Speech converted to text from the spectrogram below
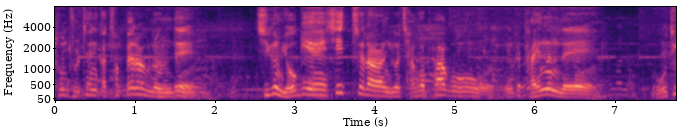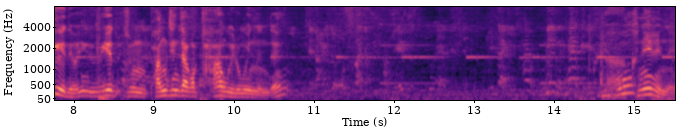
돈 줄 테니까 차 빼라 그러는데 지금 여기에 시트랑 이거 작업하고 이렇게 다 했는데 이거 어떻게 해야 돼요? 이 위에도 지금 방진 작업 다 하고 이러고 있는데 아, 큰일이네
